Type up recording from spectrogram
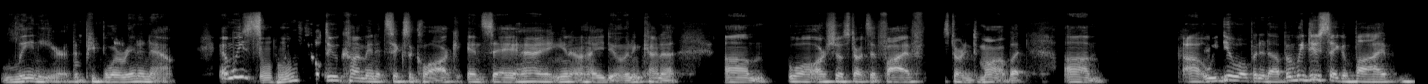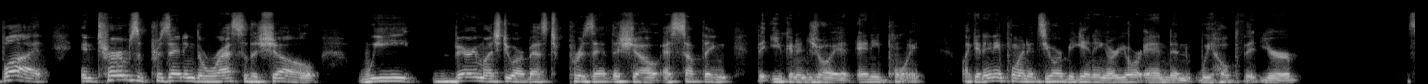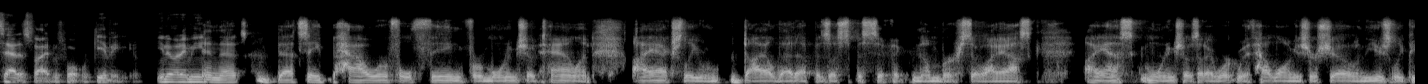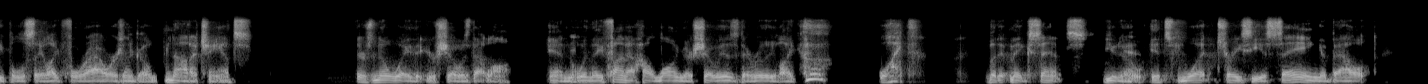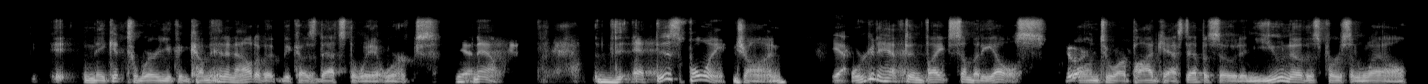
linear, that people are in and out. And we Mhm. still do come in at six o'clock and say, Hey, you know, how you doing? And kind of, um, well, our show starts at five starting tomorrow, but, um, uh, we do open it up and we do say goodbye. But in terms of presenting the rest of the show, we very much do our best to present the show as something that you can enjoy at any point. Like at any point, it's your beginning or your end, and we hope that you're satisfied with what we're giving you. You know what I mean? And that's hmm. that's a powerful thing for morning show talent. I actually dial that up as a specific number. So I ask I ask morning shows that I work with, how long is your show? And usually people will say like four hours, and I go, not a chance. There's no way that your show is that long. And when they find out how long their show is, they're really like, what? But it makes sense. You know, it's what Tracy is saying about it, make it to where you can come in and out of it because that's the way it works. Yeah. Now, th- at this point, John, Yeah. we're going to have to invite somebody else Sure. onto our podcast episode, and you know this person well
